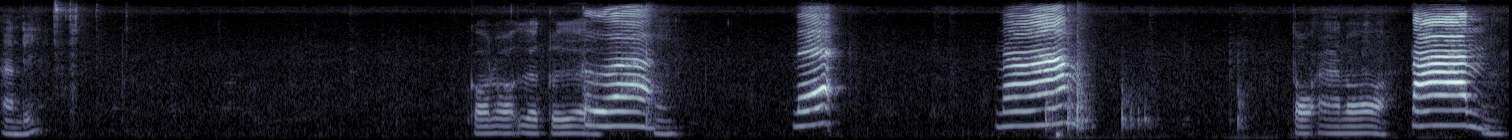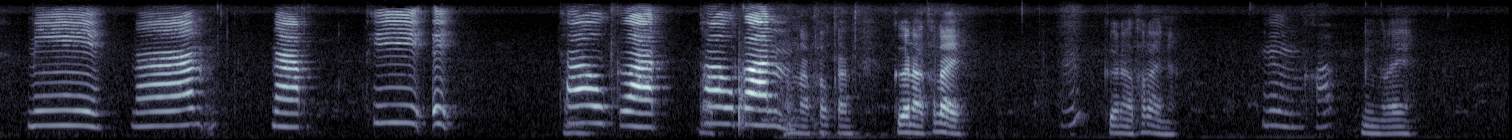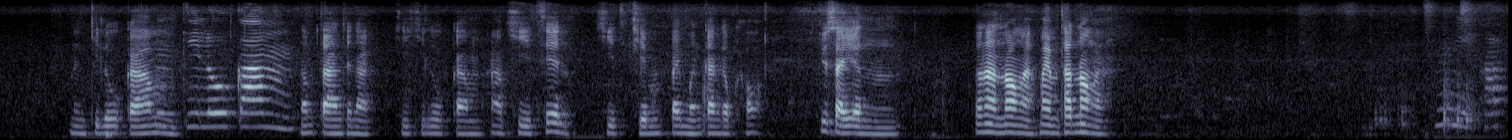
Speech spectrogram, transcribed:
อ่านดิกรอเอือเกลือเกลืออืมและ น้ตออารอำตาลอืม มีน้ำหนักที่เอ้ยเท่ากับเท่ากัน น้ำ หนักเท่ากัน เกลือหนักเท่าไหร่หืมเกลือหนักเท่าไหร่เนี่ยหนึ่งครับหนึ่งอะไรหนึ่งกิโลกรัมหนึ่งกิโลกรัม น้ำตาลจะหนักกี่กิโลกรัมอ้าวขีดเส้นขีดเข็มไปเหมือนกันกับเขาอยู่ใส่อันแล้วนั่นน่องอะ ไม่มันทัดน่องอะไม่มีครับ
